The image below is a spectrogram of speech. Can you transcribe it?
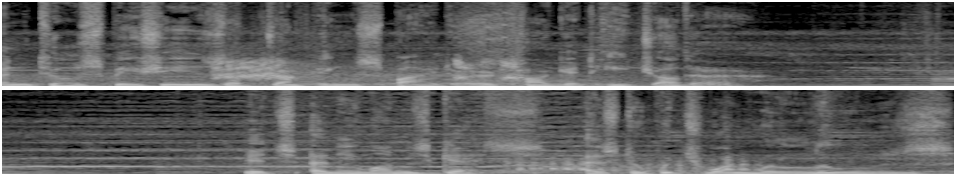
When two species of jumping spider target each other, it's anyone's guess as to which one will lose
